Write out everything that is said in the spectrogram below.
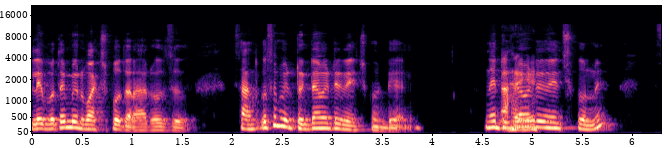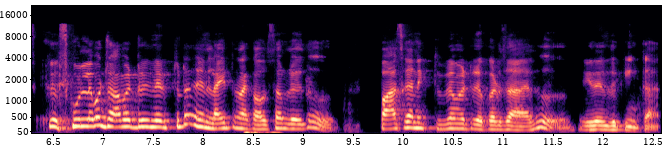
లేకపోతే మీరు మర్చిపోతారు ఆ రోజు. సో అందుకోసం మీరు ట్రిగ్నోమెట్రీ నేర్చుకోండి అని. నేను. ట్రిగ్నోమెట్రీ నేర్చుకుని స్కూ- స్కూల్లో జామెట్రీ నేర్పుతుంటే నేను లైట్ నాకు అవసరం లేదు. పాస్గా నీకు ట్రిగ్నోమెట్రీ ఒకటి చాలు. ఇదెందుకు ఇంకా.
